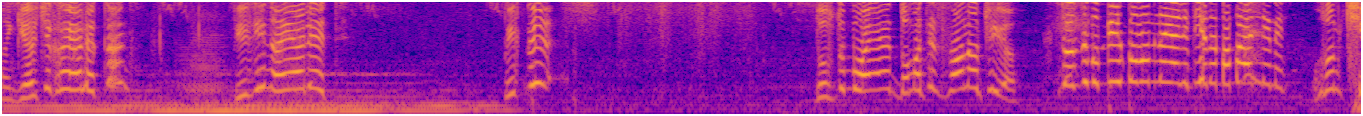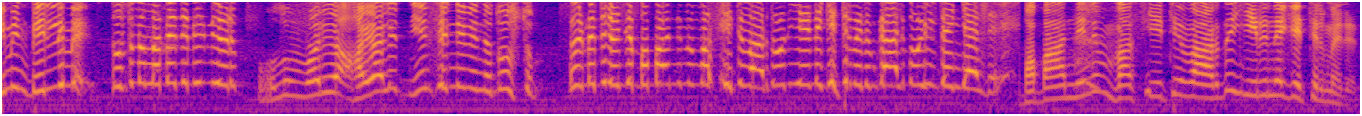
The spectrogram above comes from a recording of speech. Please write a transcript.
Lan gerçek hayalet lan. Bildiğin hayalet. Bıyıklı. Dostum bu hayalet domates falan atıyor. Dostum bu büyük babamın hayaleti ya da babaannemin. Oğlum kimin belli mi? Dostum valla ben de bilmiyorum. Oğlum var ya hayalet niye senin evinde dostum? Ölmeden önce babaannemin vasiyeti vardı onu yerine getirmedim galiba o yüzden geldi. Babaannenin vasiyeti vardı yerine getirmedin.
